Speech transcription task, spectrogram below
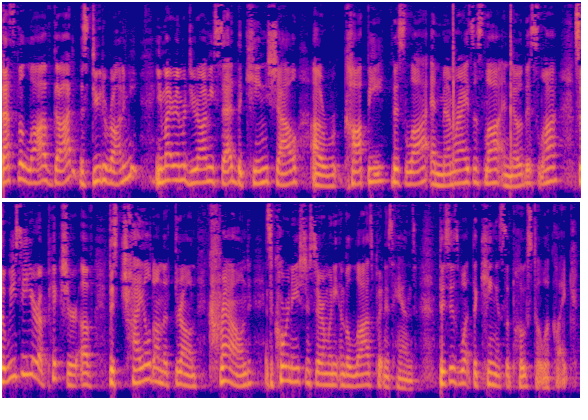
That's the law of God. This Deuteronomy. You might remember Deuteronomy said the king shall uh, copy this law and memorize this law and know this law. So we see here a picture of this child on the throne crowned. It's a coronation ceremony and the law is put in his hands. This is what the king is supposed to look like,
